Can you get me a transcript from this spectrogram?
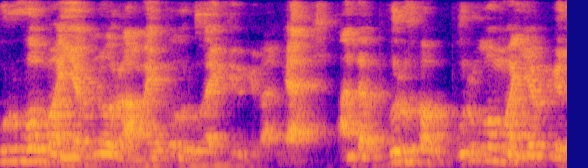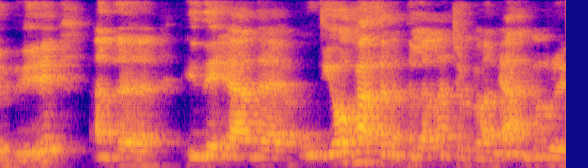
புருவ மையம்னு ஒரு அமைப்பை உருவாக்கி இருக்கிறாங்க அந்த புருவ புருவ மையம்ங்கிறது அந்த இது அந்த யோகாசனத்துல எல்லாம் சொல்லுவாங்க. அங்க ஒரு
